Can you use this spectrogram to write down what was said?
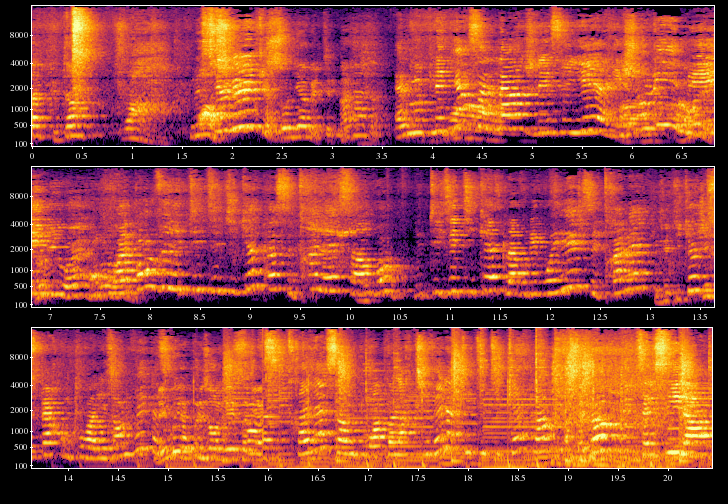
Patate, putain. Waouh. Monsieur Luc Sonia, mais t'es malade. Elle me plaît bien Wow. celle-là, je l'ai essayée, elle est Ah, jolie, ah ouais, mais jolie, ouais. on pourrait pas enlever les petites étiquettes là, c'est très laid ça. Les petites étiquettes là, vous les voyez, c'est très laid. Les étiquettes J'espère qu'on pourra les enlever parce Mais oui, que on peut les enlever, ça Ah, c'est très laid ça, on pourra pas la retirer la petite étiquette là. Celle-là Celle-ci là,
